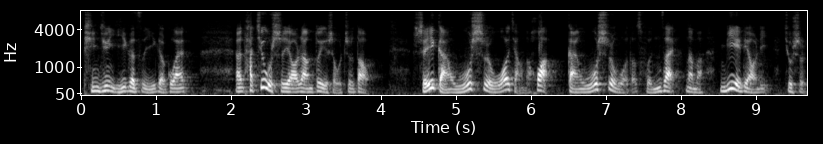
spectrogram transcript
平均一个字一个官，啊，他就是要让对手知道，谁敢无视我讲的话，敢无视我的存在，那么灭掉你就是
